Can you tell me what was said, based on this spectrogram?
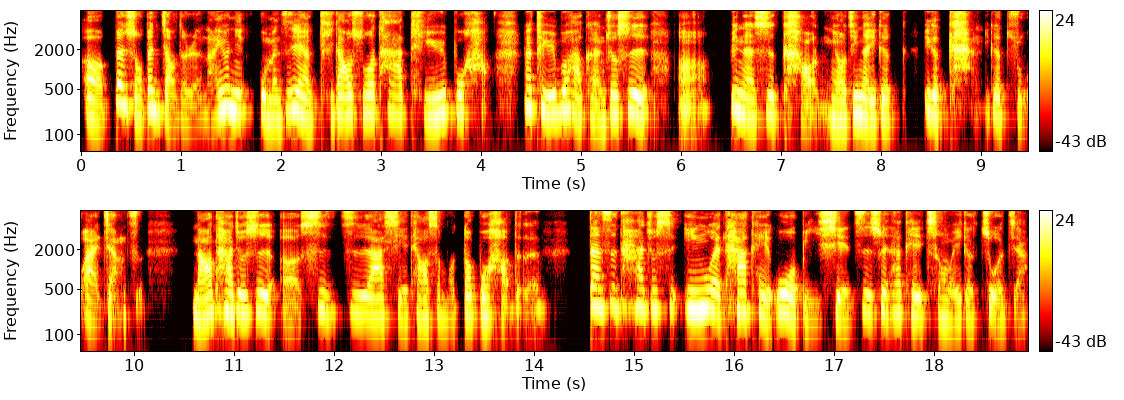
呃笨手笨脚的人啊，因为你我们之前有提到说他体育不好，那体育不好可能就是呃变成是考牛津的一个一个坎一个阻碍这样子，然后他就是呃四肢啊协调什么都不好的人。但是他就是因为他可以握笔写字，所以他可以成为一个作家。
